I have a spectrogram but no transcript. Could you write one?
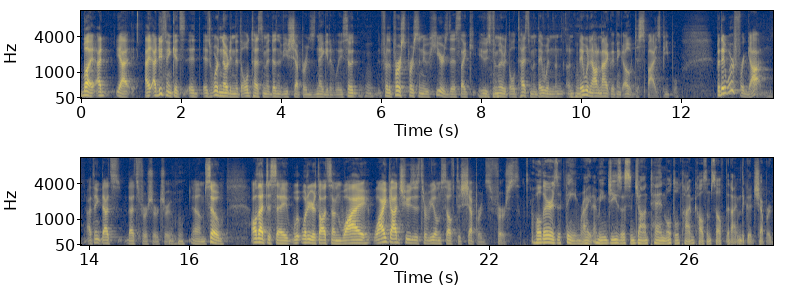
But I, yeah, I, I do think it's it, it's worth noting that the Old Testament doesn't view shepherds negatively. So, mm-hmm. for the first person who hears this, like who's mm-hmm. familiar with the Old Testament, they wouldn't mm-hmm. they wouldn't automatically think, oh, despise people but they were forgotten. I think that's that's for sure true. Mm-hmm. Um, so, all that to say, what are your thoughts on why why God chooses to reveal Himself to shepherds first? Well, there is a theme, right? I mean, Jesus in John ten multiple time calls Himself that I'm the good shepherd.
